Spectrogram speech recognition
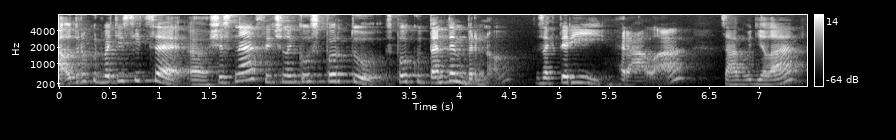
A od roku 2016 je členkou sportu spolku Tandem Brno, za který hrála, závodila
